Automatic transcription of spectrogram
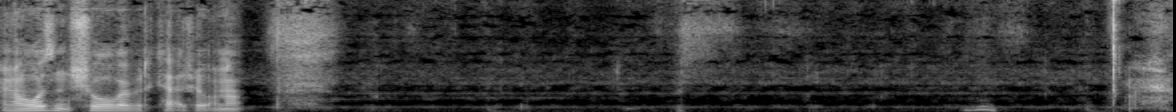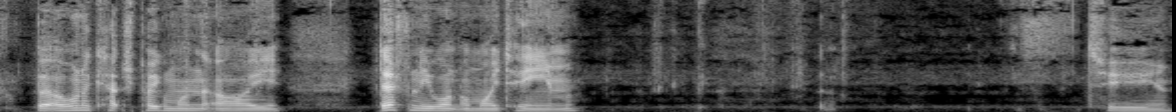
And I wasn't sure whether to catch it or not. But I want to catch Pokemon that I definitely want on my team to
